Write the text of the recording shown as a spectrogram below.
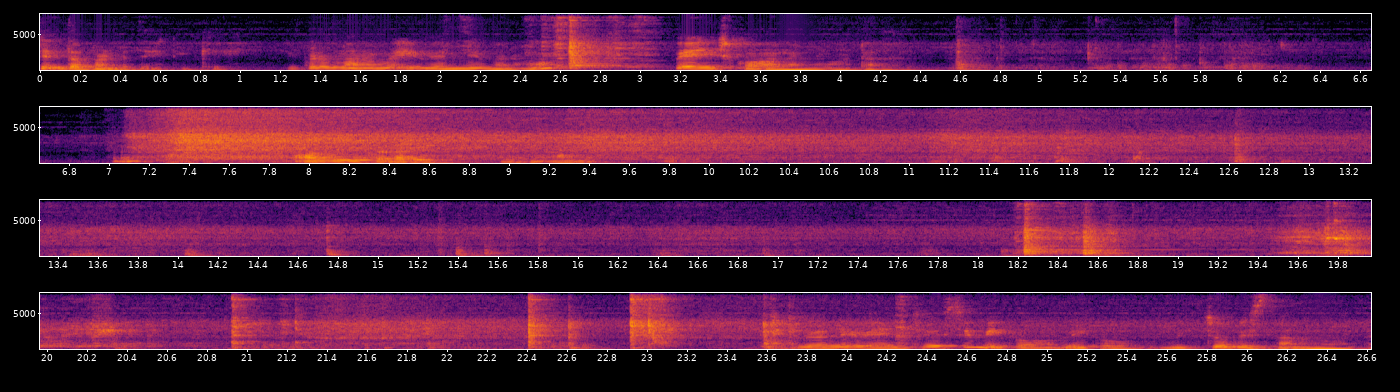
చింతపండు దీనికి. ఇప్పుడు మనము ఇవన్నీ మనము వేయించుకోవాలన్నమాట ఆల్రెడీ కడాయి. పెట్టినాము ఇవన్నీ వేయించేసి మీకు మీకు మీకు చూపిస్తాను అనమాట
